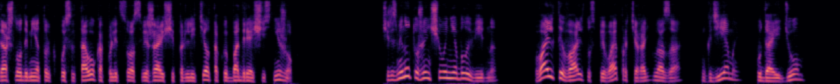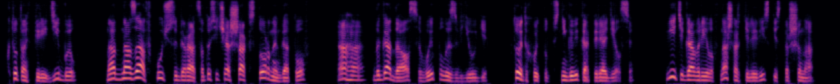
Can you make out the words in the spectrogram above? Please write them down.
Дошло до меня только после того, как в лицо освежающе прилетел такой бодрящий снежок. Через минуту уже ничего не было видно. Вальт и вальт, успевая протирать глаза. Где мы? Куда идем? Кто там впереди был? Надо назад, в кучу собираться, а то сейчас шаг в сторону и готов. Ага, догадался, выпал из вьюги. Кто это хоть тут в снеговика переоделся? Витя Гаврилов, наш артиллерийский старшина.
